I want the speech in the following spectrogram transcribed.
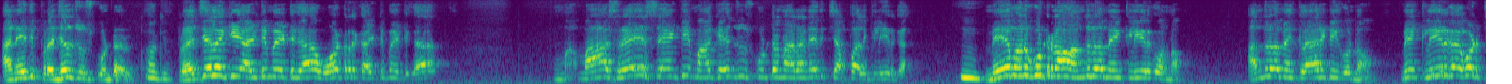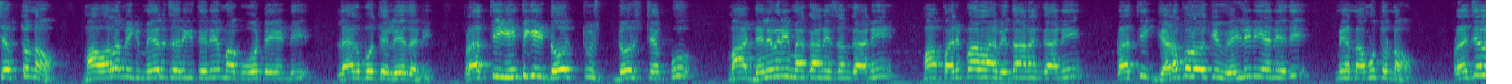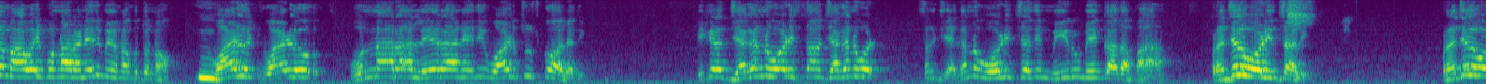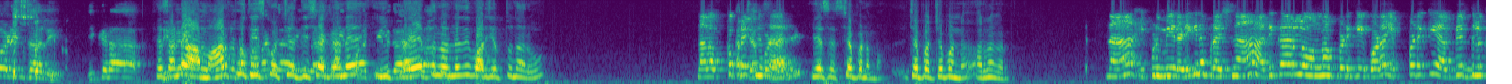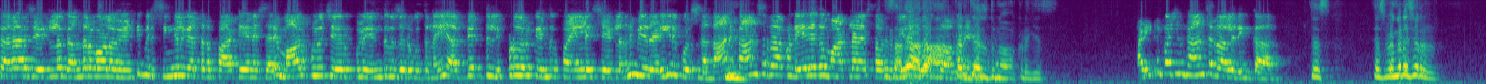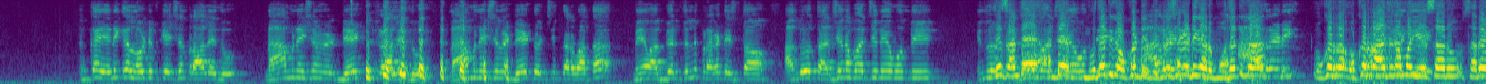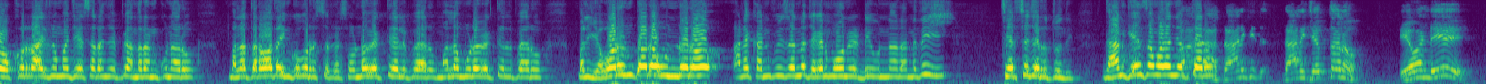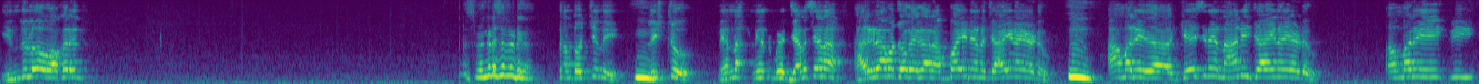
అనేది ప్రజలు చూసుకుంటారు. ప్రజలకి అల్టిమేట్గా ఓటర్కి అల్టిమేట్గా మా- శ్రేయస్సు ఏంటి? మాకేం చూసుకుంటున్నారు అనేది చెప్పాలి క్లియర్గా. మేము అనుకుంటున్నాం అందులో మేము క్లియర్గా ఉన్నాం. అందులో మేము క్లారిటీగా ఉన్నాం. మేము క్లియర్గా కూడా చెప్తున్నాం. మా వల్ల మీకు మేలు జరిగితేనే మాకు ఓటేయండి లేకపోతే లేదని. ప్రతి ఇంటికి డోర్ టు డోర్ స్టెప్ మా డెలివరీ మెకానిజం కానీ మా పరిపాలనా విధానం కానీ ప్రతి గడపలోకి వెళ్ళిని అనేది మేము నమ్ముతున్నాం. ప్రజలు మా వైపు ఉన్నారనేది మేము నమ్ముతున్నాం. వాళ్ళు వాళ్ళు ఉన్నారా లేరా అనేది వాళ్ళు చూసుకోవాలి అది. ఇక్కడ జగన్ ఓడిస్తాం జగన్ అసలు జగన్ ఓడించేది మీరు మేం కాదమ్మా. ప్రజలు ఓడించాలి. ప్రజలు ఓడించాలి. ఇక్కడ అంటే ఆ మార్పు తీసుకొచ్చే దిశగానే ఈ ప్రయత్నం అనేది వారు చెప్తున్నారు. చెప్పండి. అమ్మా చెప్పండి చెప్పండి అరుణ గారు. ఇప్పుడు మీరు అడిగిన ప్రశ్న అధికారంలో ఉన్నప్పటికీ కూడా ఇప్పటికీ అభ్యర్థులు ఖరారు చేయడంలో గందరగోళం ఏంటి? మీరు సింగిల్గా పార్టీ అయినా సరే మార్పులు చేర్పులు ఎందుకు జరుగుతున్నాయి? అభ్యర్థులు ఇప్పటి వరకు ఎందుకు ఫైనలైజ్ చేయట్లేదని మీరు అడిగిన క్వశ్చన్. దానికి ఆన్సర్ రాకుండా ఏదేదో మాట్లాడేస్తా అడిగిన క్వశ్చన్ ఆన్సర్ రాలేదు ఇంకా. వెంకటేశ్వర ఇంకా ఎన్నికల నోటిఫికేషన్ రాలేదు. నామినేషన్ డేట్ రాలేదు. నామినేషన్ డేట్ వచ్చిన తర్వాత మేము అభ్యర్థుల్ని ప్రకటిస్తాం. అందులో తర్జన భర్జన ఏముంది? అంటే అంటే? మొదటిగా ఒకటి వెంకటేశ్వర రెడ్డి గారు మొదటిగా ఒకరు ఒకరు రాజీనామా చేశారు. సరే ఒక్కరు రాజీనామా చేశారని చెప్పి అందరూ అనుకున్నారు. మళ్ళీ తర్వాత ఇంకొకరు రెండో వ్యక్తి వెళ్ళిపోయారు. మళ్ళీ మూడో వ్యక్తి వెళ్ళిపోయారు. మళ్ళీ ఎవరు ఉంటారో ఉండరో అనే కన్ఫ్యూజన్ జగన్మోహన్ రెడ్డి ఉన్నారు అనేది చర్చ జరుగుతుంది. దానికి ఏం సమాధానం చెప్తారు? దానికి దానికి చెప్తాను. ఏమండి? ఇందులో ఒకరి వెంకటేశ్వర రెడ్డి గారు. వచ్చింది. లిస్టు. నిన్న నిన్న జనసేన హరిరామ గారు అబ్బాయి నిన్న జాయిన్ అయ్యాడు. ఆ మరి కేసినే నాని జాయిన్ అయ్యాడు. మరి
